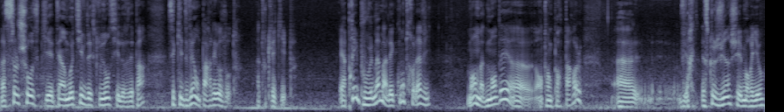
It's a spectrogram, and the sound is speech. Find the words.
La seule chose qui était un motif d'exclusion s'il ne le faisait pas, c'est qu'il devait en parler aux autres, à toute l'équipe. Et après, il pouvait même aller contre l'avis. Moi, on m'a demandé, euh, en tant que porte-parole, euh, est-ce que je viens chez Morio?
